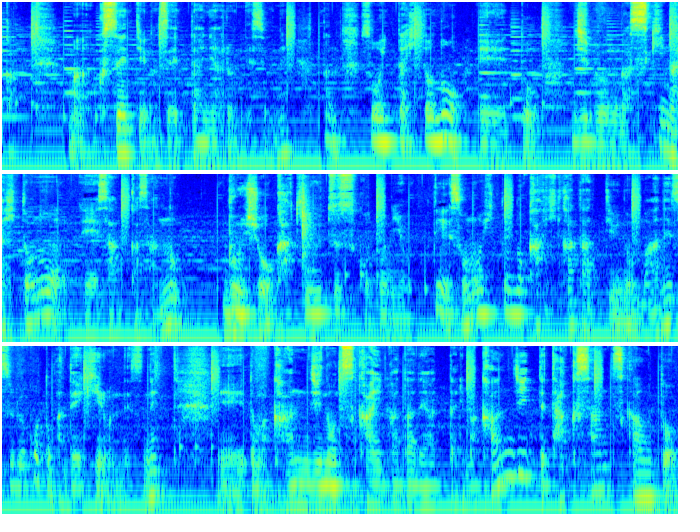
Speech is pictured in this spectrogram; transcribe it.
か。まあ、癖っていうのは絶対にあるんですよね。そういった人の、えーと、自分が好きな人の、えー、作家さんの文章を書き写すことによってその人の書き方っていうのを真似することができるんですね。えーとまあ、漢字の使い方であったり、まあ、漢字ってたくさん使うと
